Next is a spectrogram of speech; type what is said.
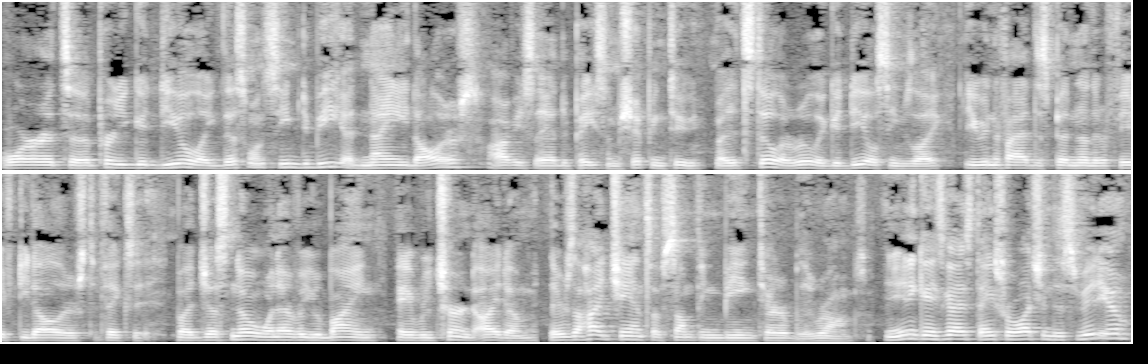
or it's a pretty good deal like this one seemed to be at $90, obviously I had to pay some shipping too. But it's still a really good deal seems like, even if I had to spend another $50 to fix it. But just know whenever you're buying a returned item, there's a high chance of something being terribly wrong. So in any case guys, thanks for watching this video.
